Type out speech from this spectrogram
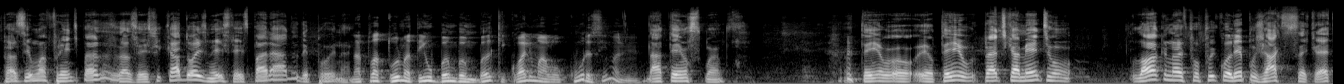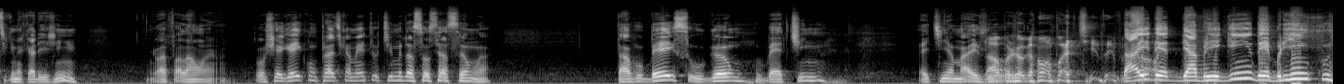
fazer uma frente para, às vezes, ficar dois meses, três parados depois, né? Na tua turma tem o Bambambam Bam, Bam, que colhe uma loucura assim, mano? Ah, tem uns quantos. Eu tenho, eu tenho praticamente um. Logo que nós fui colher pro Jacques Secreto aqui na Carijinha, vai falar uma. Eu cheguei com praticamente o time da associação lá. Tava o Beiço, o Gão, o Betinho. Aí tinha mais Dava o... pra jogar uma partida. Aí Daí de, de abriguinho, de brinco.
